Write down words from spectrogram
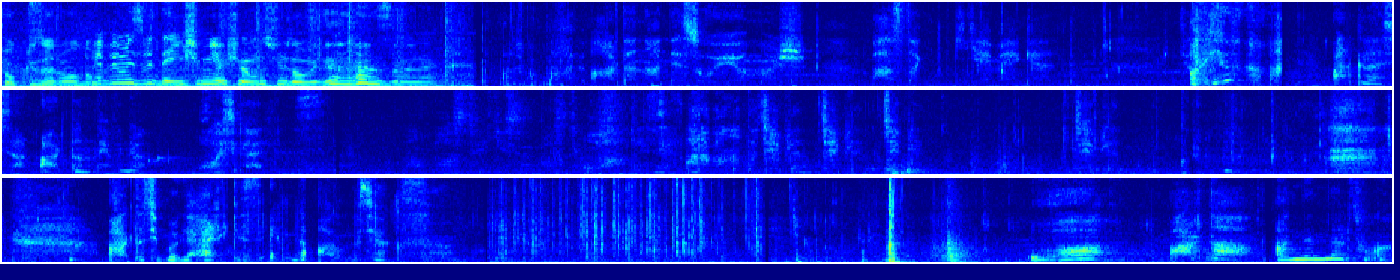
Çok güzel oldum. Hepimiz bir değişim yaşamışız o videodan sonra. Arda'nın annesi uyuyormuş. Pasta yemeğe geldi. Arkadaşlar Arda'nın evine hoş geldiniz. Oha kesin. Arabana da ceple ceple ceple. Ceple. Arda'cığım böyle herkes evine almayacaksın. Oha Arda. Annenler çok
